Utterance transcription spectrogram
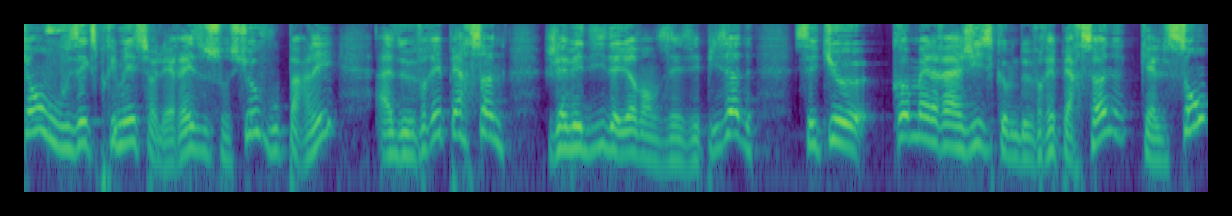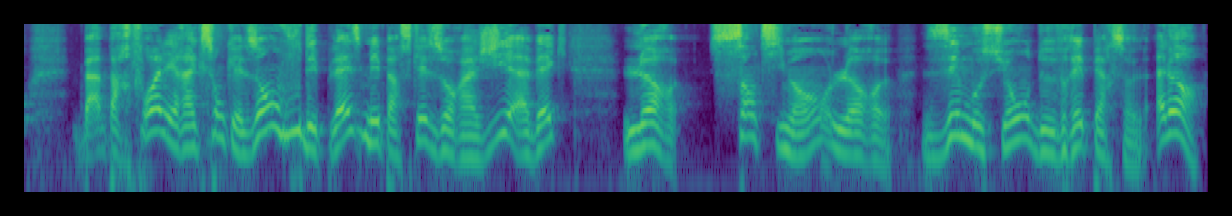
Quand vous vous exprimez sur les réseaux sociaux, vous parlez à de vraies personnes. Je l'avais dit d'ailleurs dans des épisodes, c'est que comme elles réagissent comme de vraies personnes qu'elles sont, ben parfois les réactions qu'elles ont vous déplaisent, mais parce qu'elles ont réagi avec leurs sentiments, leurs émotions de vraies personnes. Alors,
